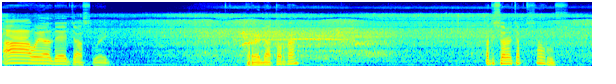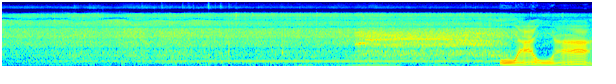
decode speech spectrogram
Ah, well, they just great. Predator kan? Tadi suara Captosaurus. Iya, iya.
